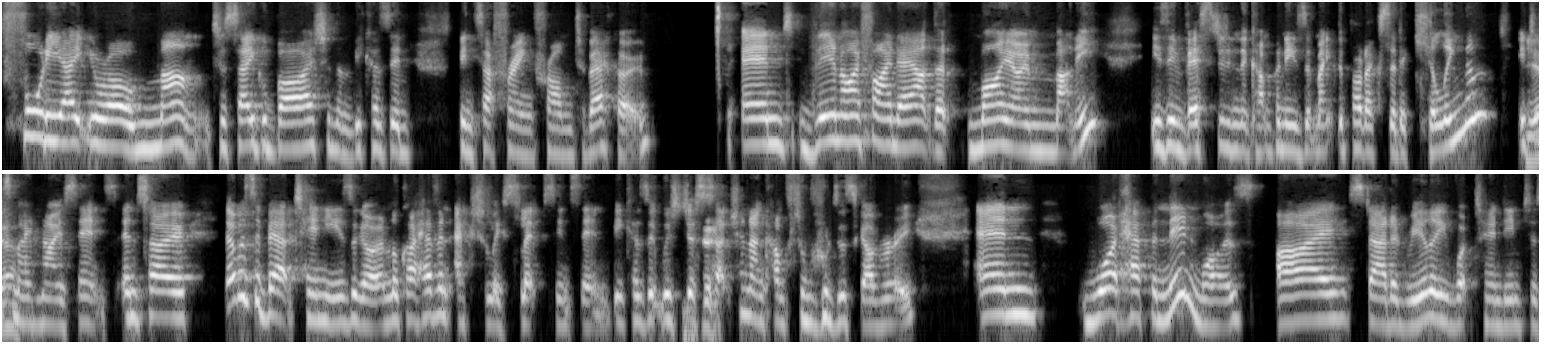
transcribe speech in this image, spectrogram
48 year old mum to say goodbye to them because they'd been suffering from tobacco. And then I find out that my own money is invested in the companies that make the products that are killing them. It yeah. just made no sense. And so that was about 10 years ago. And look, I haven't actually slept since then because it was just such an uncomfortable discovery. And what happened then was I started really what turned into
